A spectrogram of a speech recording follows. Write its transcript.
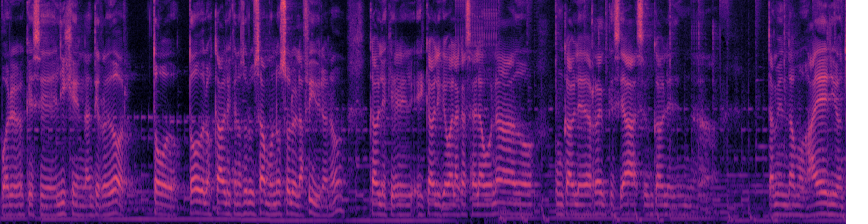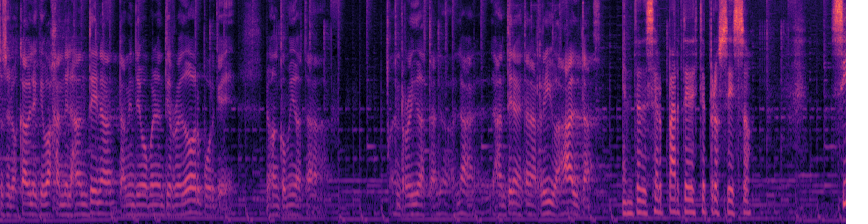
por que se eligen antirroedor todo, todos los cables que nosotros usamos, no solo la fibra, ¿no? Cables que, el, cable que va a la casa del abonado, un cable de red que se hace, un cable de una... También damos aéreo, entonces los cables que bajan de las antenas también tenemos que poner antirroedor porque nos han comido hasta... han roído hasta las antenas que están arriba, altas. De ser parte de este proceso. Sí.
